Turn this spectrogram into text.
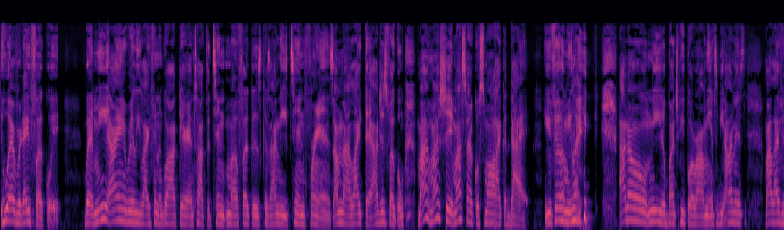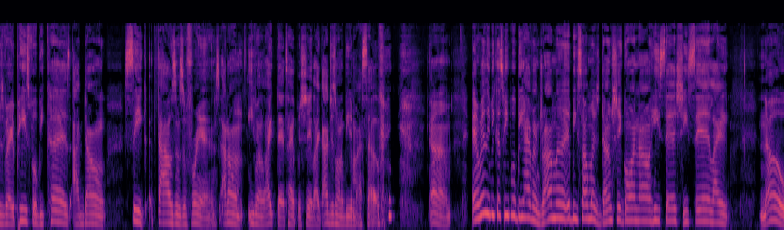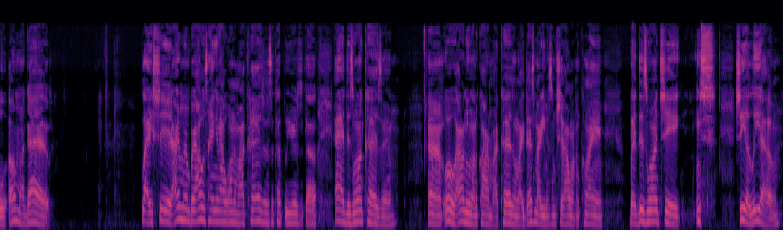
whoever they fuck with. But me, I ain't really like finna go out there and talk to 10 motherfuckers cause I need 10 friends. I'm not like that. I just fuck with my, my shit, my circle small like a dot. You feel me? Like, I don't need a bunch of people around me. And to be honest, my life is very peaceful because I don't seek thousands of friends. I don't even like that type of shit. Like, I just want to be to myself. Um, and really because people be having drama, it be so much dumb shit going on. He said, she said, like, no, oh my God. Like shit, I remember I was hanging out with one of my cousins a couple years ago. I had this one cousin. Um, oh, I don't even want to call her my cousin. Like that's not even some shit I want to claim. But this one chick, she a Leo.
